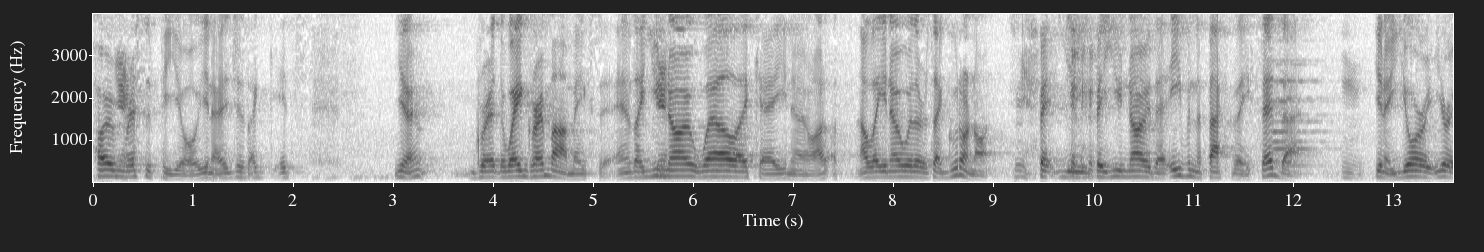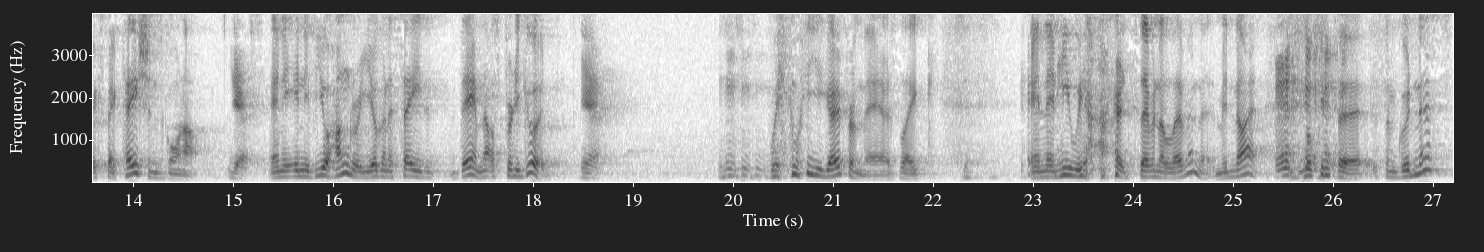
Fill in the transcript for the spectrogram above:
home Yeah. recipe or you know it's just like it's you know the way grandma makes it and it's like you Yeah. know well okay you know I, I'll let you know whether it's that good or not. But you but you know that even the fact that they said that, hmm. you know your your expectations gone up. yes, And, and if you're hungry, you're going to say, damn, that was pretty good. yeah, Where, where do you go from there? It's like, and then here we are at 7 Eleven at midnight looking for some goodness.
